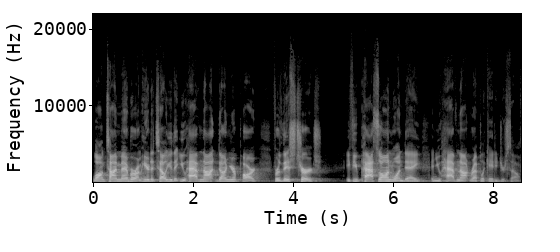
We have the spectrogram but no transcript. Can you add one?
Longtime member, I'm here to tell you that you have not done your part for this church if you pass on one day and you have not replicated yourself.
